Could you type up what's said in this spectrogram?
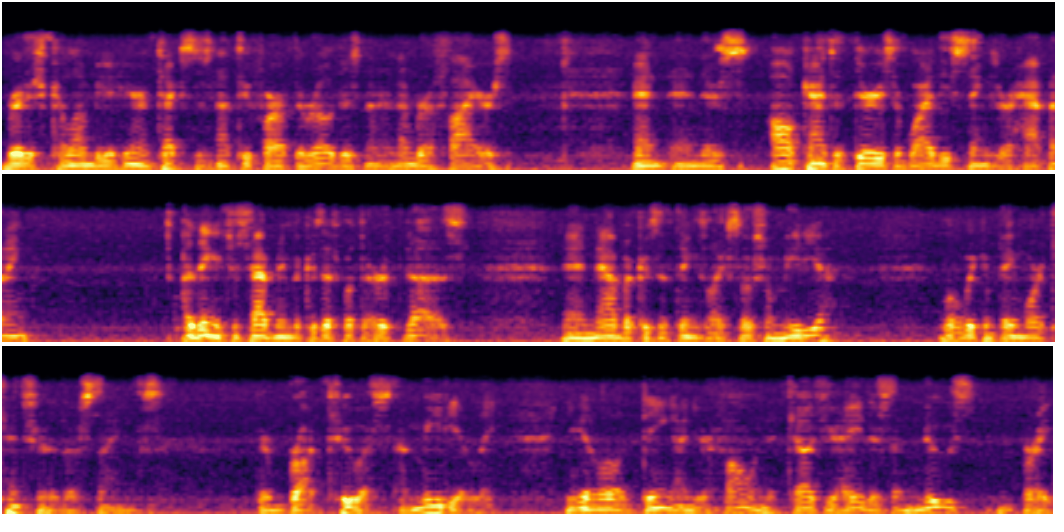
British Columbia. Here in Texas, not too far up the road, there's been a number of fires and and there's all kinds of theories of why these things are happening. I think it's just happening because that's what the earth does. And now because of things like social media, well, we can pay more attention to those things. They're brought to us immediately. You get a little ding on your phone that tells you, hey, there's a news break,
